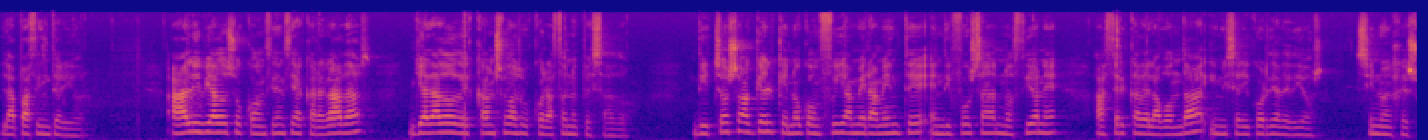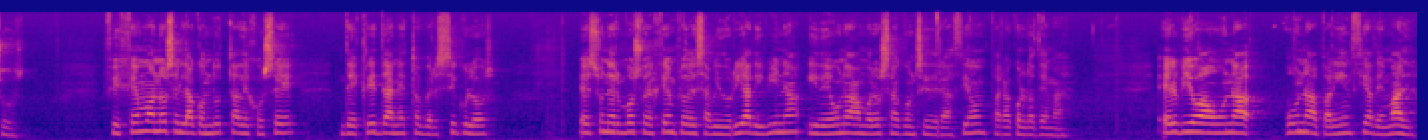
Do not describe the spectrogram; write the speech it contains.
la paz interior ha aliviado sus conciencias cargadas y ha dado descanso a sus corazones pesados. Dichoso aquel que no confía meramente en difusas nociones acerca de la bondad y misericordia de Dios, sino en Jesús. Fijémonos en la conducta de José, descrita en estos versículos. Es un hermoso ejemplo de sabiduría divina y de una amorosa consideración para con los demás. Él vio a una, una apariencia de mal,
